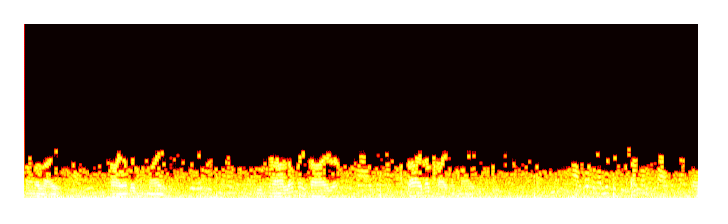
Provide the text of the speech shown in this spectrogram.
ทำอะไรตายเอาไปทำไมบูชาแล้วไม่ตายแล้ว ตายแล้วถ่ายทำไม ถามว่าเป็นอนุสติตอนนั้นตายเป็น โอ้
